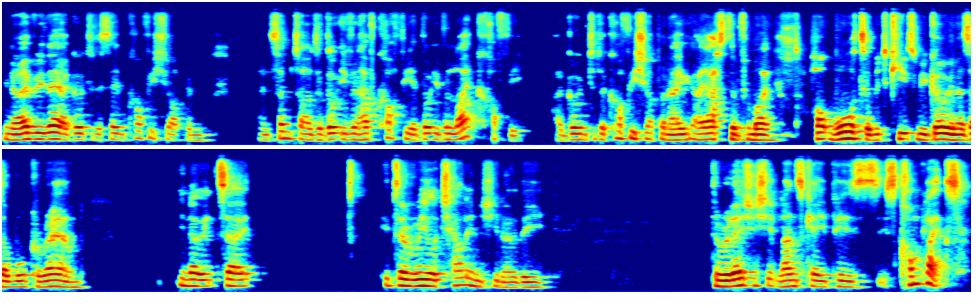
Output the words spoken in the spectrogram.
You know, every day I go to the same coffee shop, and and sometimes I don't even have coffee. I don't even like coffee. I go into the coffee shop and I, I ask them for my hot water, which keeps me going as I walk around. You know, it's a it's a real challenge. You know, the the relationship landscape is is complex,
